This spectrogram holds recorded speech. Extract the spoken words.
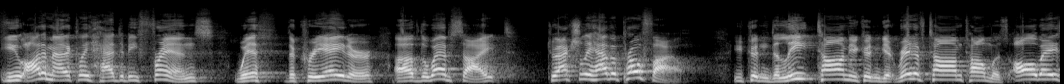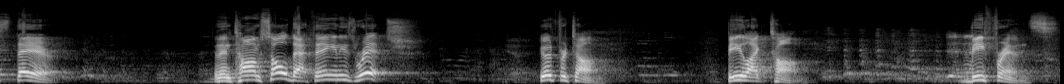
you automatically had to be friends with the creator of the website to actually have a profile. You couldn't delete Tom, you couldn't get rid of Tom. Tom was always there. And then Tom sold that thing and he's rich. Good for Tom. Be like Tom. Be friends.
